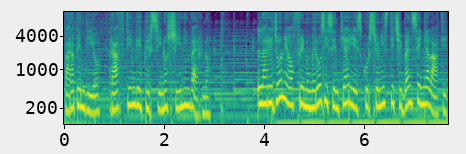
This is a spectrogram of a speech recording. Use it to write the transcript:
parapendio, rafting e persino sci in inverno. La regione offre numerosi sentieri escursionistici ben segnalati,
